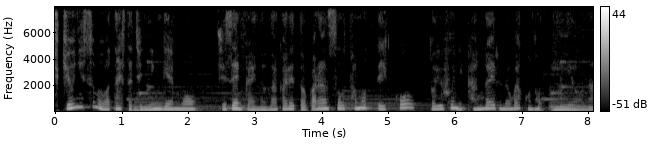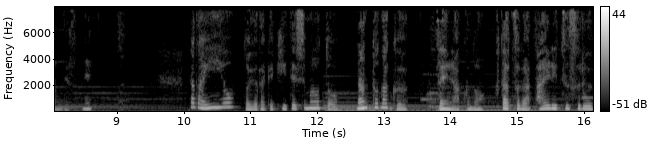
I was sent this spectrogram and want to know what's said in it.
地球に住む私たち人間も自然界の流れとバランスを保っていこうというふうに考えるのがこの引用なんですね。ただ引用というだけ聞いてしまうと、なんとなく善悪の二つが対立する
